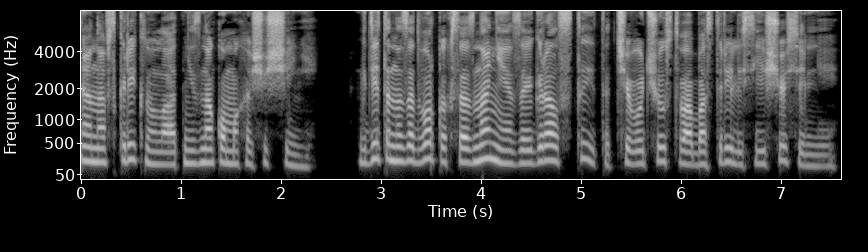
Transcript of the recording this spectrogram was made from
Она вскрикнула от незнакомых ощущений. Где-то на задворках сознания заиграл стыд, от чего чувства обострились еще сильнее.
